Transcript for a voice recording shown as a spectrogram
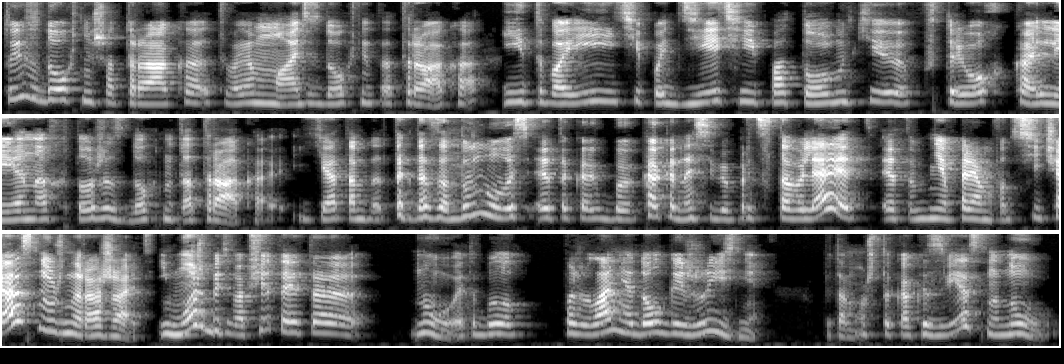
ты сдохнешь от рака, твоя мать сдохнет от рака, и твои, типа, дети и потомки в трех коленах тоже сдохнут от рака. Я там тогда задумалась, это как бы, как она себе представляет, это мне прям вот сейчас нужно рожать. И, может быть, вообще-то это, ну, это было пожелание долгой жизни, потому что, как известно, ну,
